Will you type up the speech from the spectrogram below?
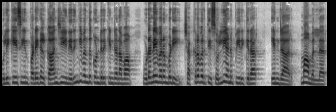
புலிகேசியின் படைகள் காஞ்சியை நெருங்கி வந்து கொண்டிருக்கின்றனவாம். உடனே வரும்படி சக்கரவர்த்தி சொல்லி அனுப்பியிருக்கிறார் என்றார் மாமல்லர்.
